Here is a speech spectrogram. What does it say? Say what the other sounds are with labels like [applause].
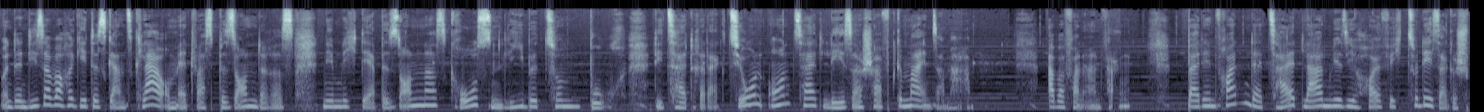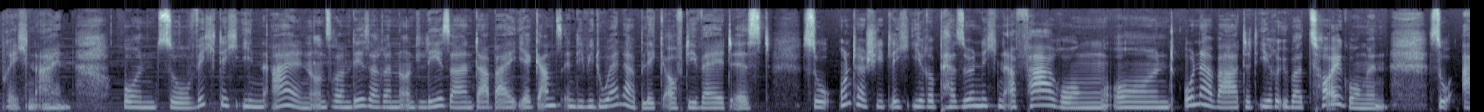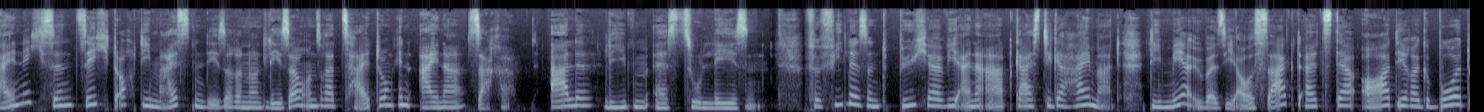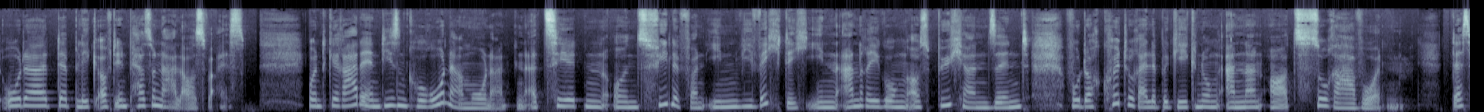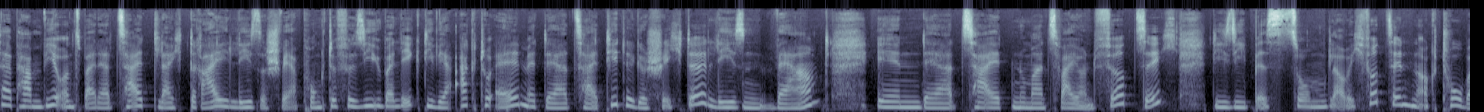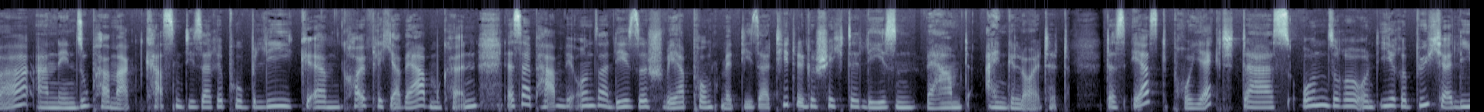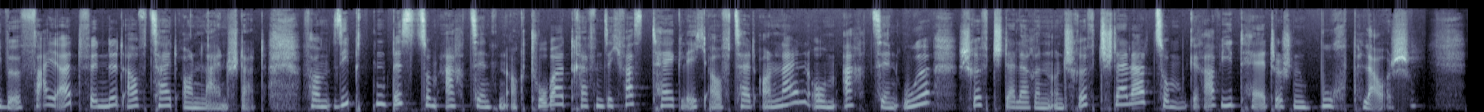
Und in dieser Woche geht es ganz klar um etwas Besonderes, nämlich der besonders großen Liebe zum Buch, die Zeitredaktion und Zeitleserschaft gemeinsam haben. Aber von Anfang. Bei den Freunden der Zeit laden wir sie häufig zu Lesergesprächen ein. Und so wichtig ihnen allen, unseren Leserinnen und Lesern, dabei ihr ganz individueller Blick auf die Welt ist, so unterschiedlich ihre persönlichen Erfahrungen und unerwartet ihre Überzeugungen, so einig sind sich doch die meisten Leserinnen und Leser unserer Zeitung in einer Sache. Alle lieben es zu lesen. Für viele sind Bücher wie eine Art geistige Heimat, die mehr über sie aussagt als der Ort ihrer Geburt oder der Blick auf den Personalausweis. Und gerade in diesen Corona-Monaten erzählten uns viele von ihnen, wie wichtig ihnen Anregungen aus Büchern sind, wo doch kulturelle Begegnungen andernorts so rar wurden. Deshalb haben wir uns bei der Zeit gleich drei Leseschwerpunkte für Sie überlegt, die wir aktuell mit der Zeittitelgeschichte Lesen wärmt in der Zeit Nummer 42, die Sie bis zum, glaube ich, 14. Oktober an den Supermarktkassen dieser Republik ähm, käuflich erwerben können. Deshalb haben wir unseren Leseschwerpunkt mit dieser Titelgeschichte Lesen wärmt eingeläutet. Das erste Projekt, das unsere und ihre Bücherliebe feiert, findet auf Zeit Online statt. Vom 7. bis zum 18. Oktober treffen sich fast täglich auf Zeit Online um 18 Uhr Schriftstellerinnen und Schriftsteller zum gravitätischen Buchplausch.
